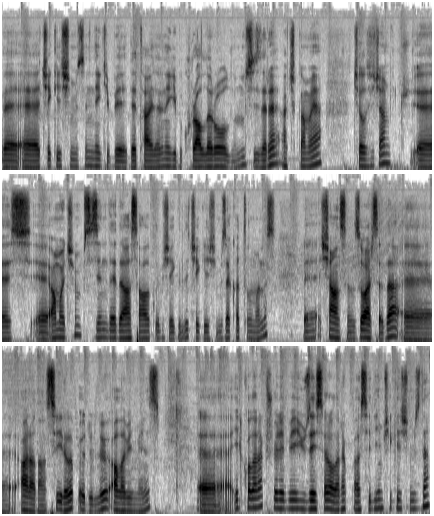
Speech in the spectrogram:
ve e, çekilişimizin ne gibi detayları, ne gibi kuralları olduğunu sizlere açıklamaya çalışacağım. E, e, amacım sizin de daha sağlıklı bir şekilde çekilişimize katılmanız ve şansınız varsa da e, aradan sıyrılıp ödülü alabilmeniz. Ee, ilk olarak şöyle bir yüzeysel olarak bahsedeyim çekilişimizden.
